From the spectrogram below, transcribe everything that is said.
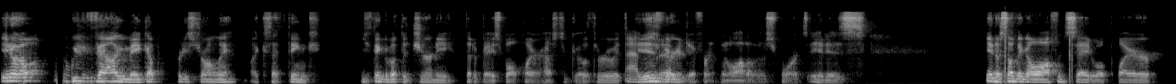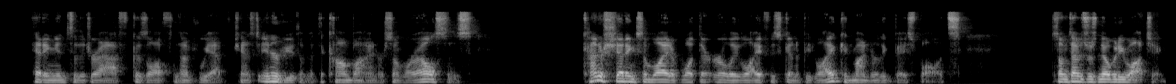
You know, we value makeup pretty strongly. Like, cause I think you think about the journey that a baseball player has to go through. It, it is very different than a lot of other sports. It is, you know, something I'll often say to a player heading into the draft, because oftentimes we have a chance to interview them at the combine or somewhere else, is kind of shedding some light of what their early life is going to be like in minor league baseball. It's sometimes there's nobody watching.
